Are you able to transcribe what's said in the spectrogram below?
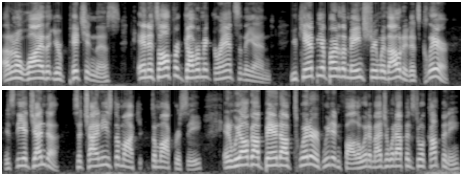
I don't know why that you're pitching this, and it's all for government grants in the end. You can't be a part of the mainstream without it. It's clear. It's the agenda. It's a Chinese democ- democracy, and we all got banned off Twitter if we didn't follow it. Imagine what happens to a company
